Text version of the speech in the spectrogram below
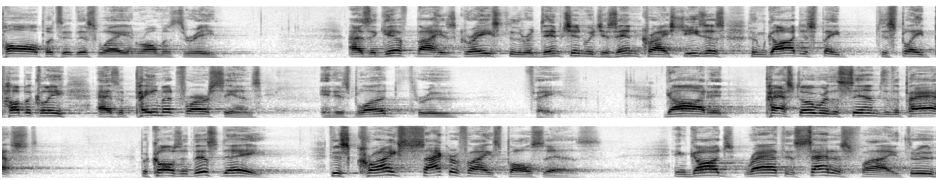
Paul puts it this way in Romans 3 As a gift by his grace through the redemption which is in Christ Jesus, whom God displayed, displayed publicly as a payment for our sins in his blood through faith. God had passed over the sins of the past because of this day, this Christ sacrifice, Paul says. And God's wrath is satisfied through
